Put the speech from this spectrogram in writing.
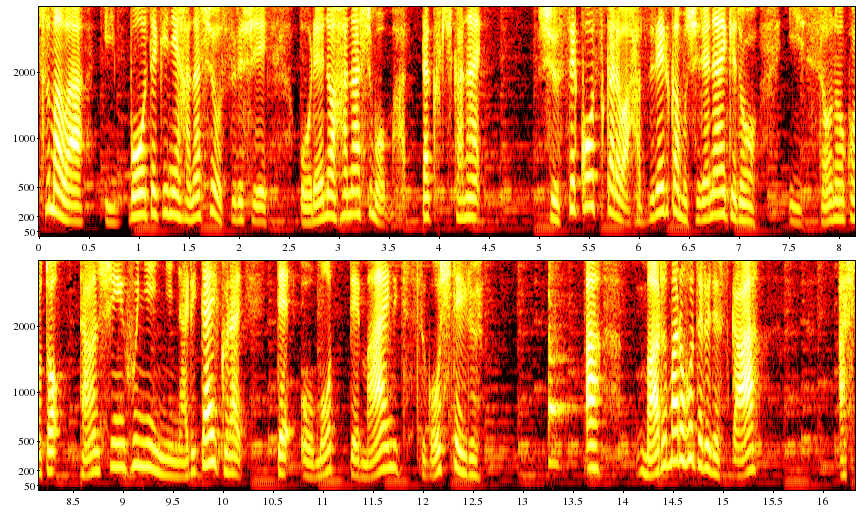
妻は一方的に話をするし俺の話も全く聞かない。出世コースからは外れるかもしれないけどいっそのこと単身赴任になりたいくらいって思って毎日過ごしている。あまるまるホテルですか？明日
